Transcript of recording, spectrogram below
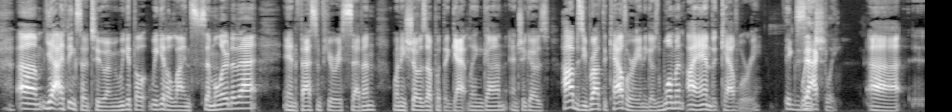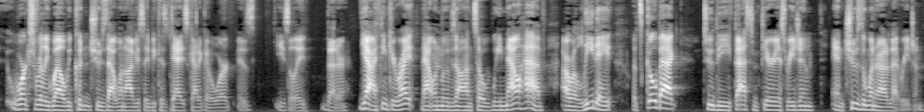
um, yeah, I think so too. I mean, we get the we get a line similar to that in Fast and Furious 7 when he shows up with the Gatling gun and she goes, Hobbs, you brought the cavalry. And he goes, Woman, I am the cavalry. Exactly. Which, uh, works really well. We couldn't choose that one obviously because Daddy's got to go to work is easily better. Yeah, I think you're right. That one moves on. So we now have our Elite Eight. Let's go back to the Fast and Furious region and choose the winner out of that region.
